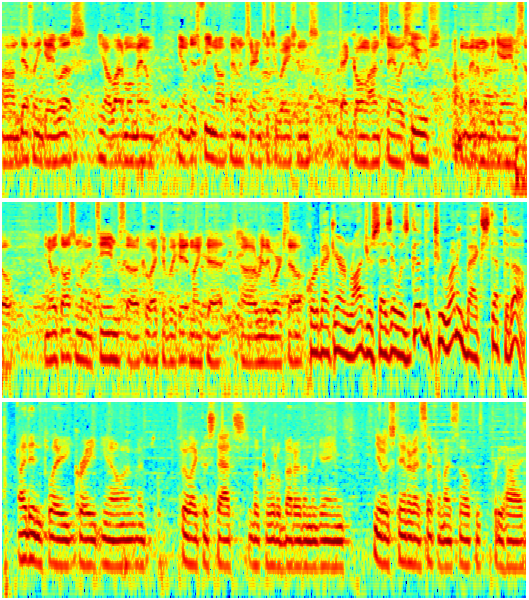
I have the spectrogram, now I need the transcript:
Um, definitely gave us, you know, a lot of momentum. You know, just feeding off them in certain situations. That goal line stand was huge. Momentum of the game. So you know, it's awesome when the teams uh, collectively hitting like that uh, really works out. Quarterback Aaron Rodgers says it was good the two running backs stepped it up. I didn't play great. You know, I, I feel like the stats look a little better than the game. You know, the standard I set for myself is pretty high.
